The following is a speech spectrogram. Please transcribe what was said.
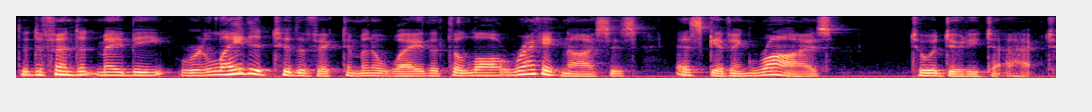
The defendant may be related to the victim in a way that the law recognizes as giving rise to a duty to act.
